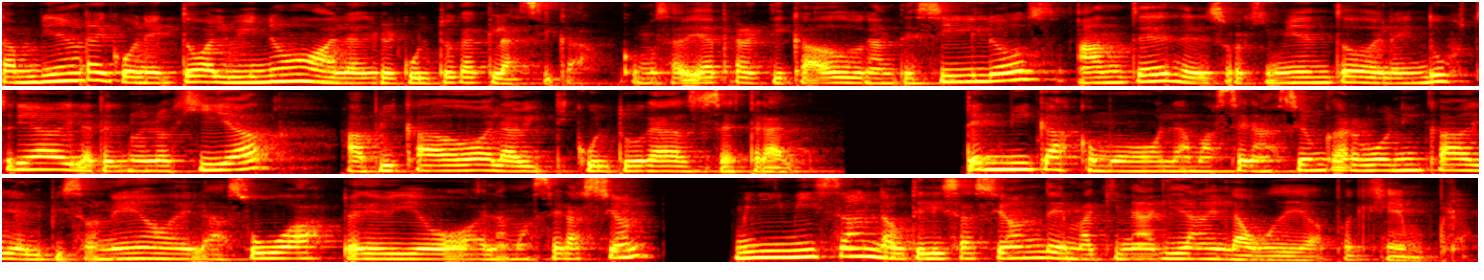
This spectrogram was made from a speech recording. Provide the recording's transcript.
también reconectó al vino a la agricultura clásica, como se había practicado durante siglos antes del surgimiento de la industria y la tecnología aplicado a la viticultura ancestral. Técnicas como la maceración carbónica y el pisoneo de las uvas previo a la maceración minimizan la utilización de maquinaria en la bodega, por ejemplo.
